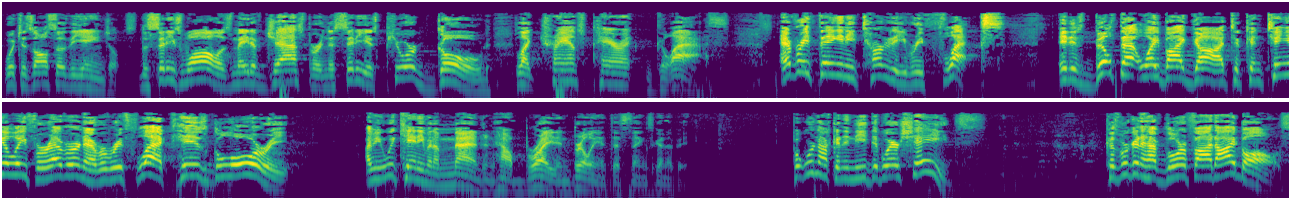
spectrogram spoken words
which is also the angels. The city's wall is made of jasper, and the city is pure gold, like transparent glass. Everything in eternity reflects it is built that way by God to continually, forever and ever reflect His glory. I mean, we can't even imagine how bright and brilliant this thing's going to be. But we're not going to need to wear shades. Because we're going to have glorified eyeballs.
